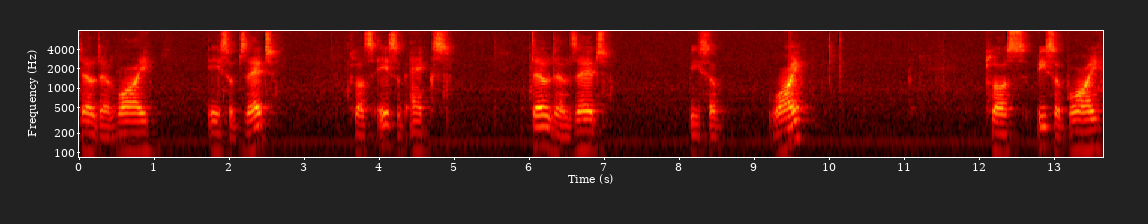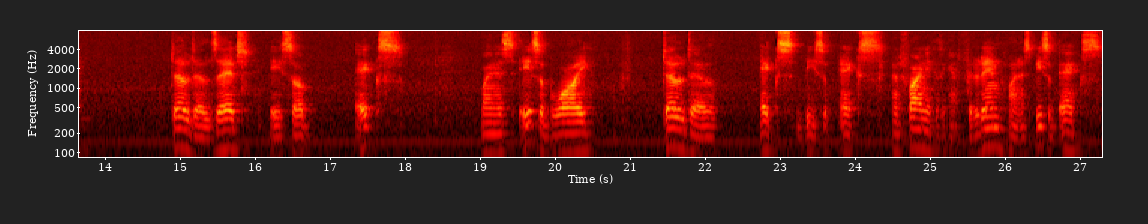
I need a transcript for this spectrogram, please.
del del y a sub z plus a sub x del del z b sub y plus b sub y del del z a sub x minus a sub y del del x b sub x. And finally because I can't fit it in minus b sub x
